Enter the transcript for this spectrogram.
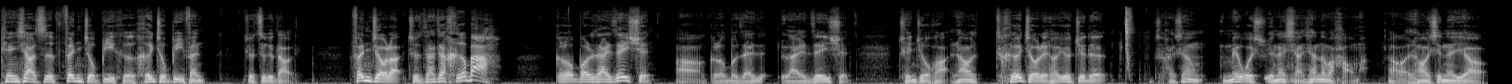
天下是分久必合，合久必分，就这个道理。分久了就是大家合吧，globalization 啊，globalization 全球化。然后合久了以后又觉得好像没有我原来想象那么好嘛，啊，然后现在要。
